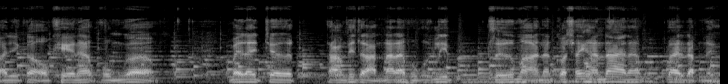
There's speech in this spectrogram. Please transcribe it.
อันนี้ก็โอเคนะครับ ผมก็ไม่ได้เจอตามที่ตลาดนัดนะผมก็รีบซื้อมานะก็ใช้งานได้นะครับได้ระดับหนึ่ง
